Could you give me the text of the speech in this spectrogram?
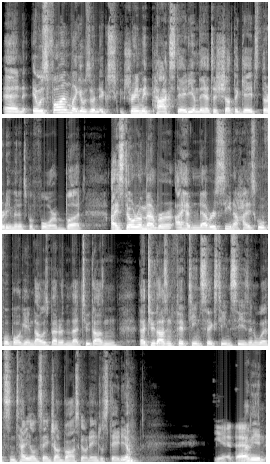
and it was fun. Like it was an ex- extremely packed stadium. They had to shut the gates thirty minutes before, but I still remember. I have never seen a high school football game that was better than that two thousand that 2015-16 season with Centennial and St. John Bosco in Angel Stadium. Yeah, that. I mean,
